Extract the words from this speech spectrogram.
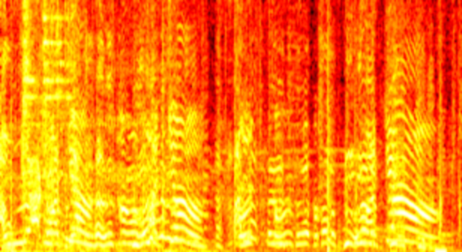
மச்சான் மச்சான் மச்சான்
